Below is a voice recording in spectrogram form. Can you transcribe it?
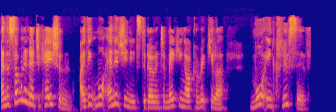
And as someone in education, I think more energy needs to go into making our curricula more inclusive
